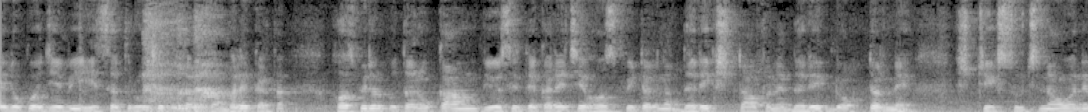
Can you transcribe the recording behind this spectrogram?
એ લોકો જે બી હિત શત્રુ છે, પોતાનું કામ ભલે કરતા, હોસ્પિટલ પોતાનું કામ વ્યવસ્થિત રીતે કરે છે. હોસ્પિટલના દરેક સ્ટાફ અને દરેક ડૉક્ટરને સ્ટ્રિક્ટ સૂચનાઓ અને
